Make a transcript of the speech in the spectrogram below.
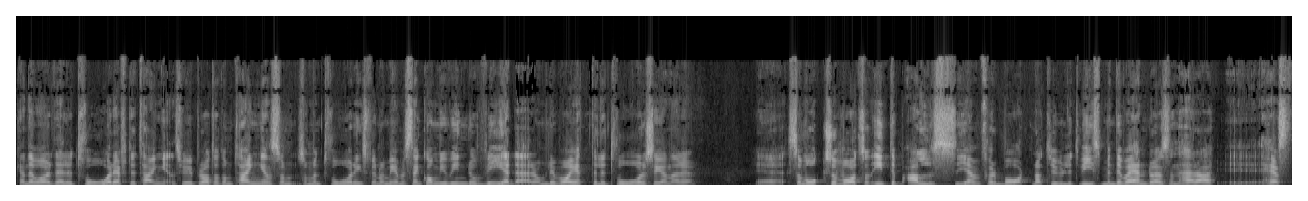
kan det vara det, eller två år efter Tangen? Så vi har ju pratat om Tangen som, som en tvååringsfenomen, men sen kom ju Window V där, om det var ett eller två år senare. Eh, som också var ett sånt, inte alls jämförbart naturligtvis, men det var ändå en sån här eh, häst,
